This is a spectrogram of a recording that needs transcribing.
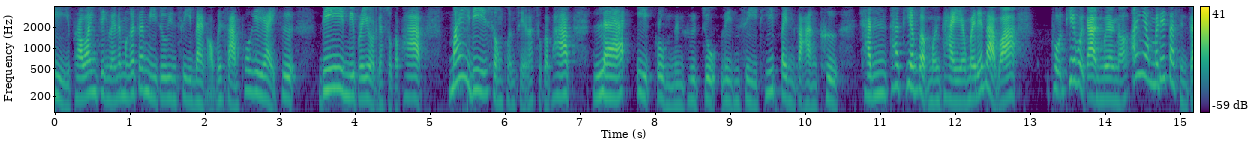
ดี เพราะว่าจริงๆแล้วมันก็จะมีจุลินทรีย์แบ่งออกเป็น3พวกใหญ่ๆ คือ ดีมีประโยชน์กับสุขภาพ ไม่ดีส่งผลเสียกับสุขภาพ และอีกกลุ่มหนึ่งคือจุลินทรีย์ที่เป็นกลางคือฉันถ้าเทียบกับเมืองไทยยังไม่ได้แบบว่าเทียบกับการเมืองเนาะอะยังไม่ได้ตัดสินใจ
